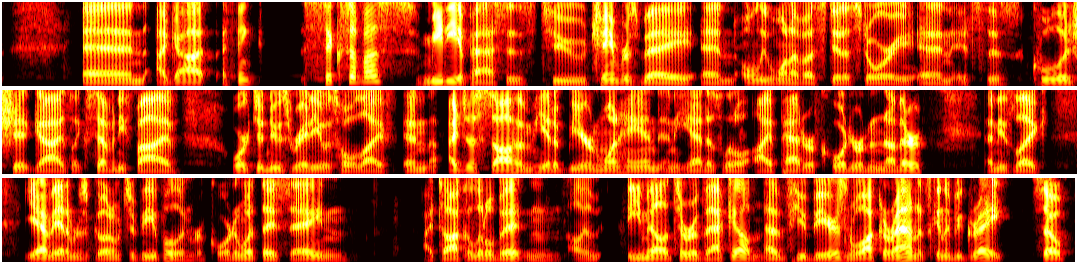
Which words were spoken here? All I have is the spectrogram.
And I got, I think, six of us media passes to Chambers Bay, and only one of us did a story. And it's this cool as shit guys, like 75, worked in news radio his whole life. And I just saw him. He had a beer in one hand and he had his little iPad recorder in another. And he's like, Yeah, man, I'm just going up to people and recording what they say. And I talk a little bit and I'll email it to Rebecca, I'll have a few beers and walk around. It's going to be great. So,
